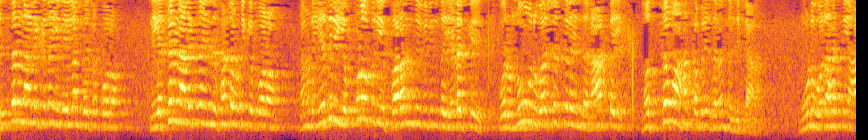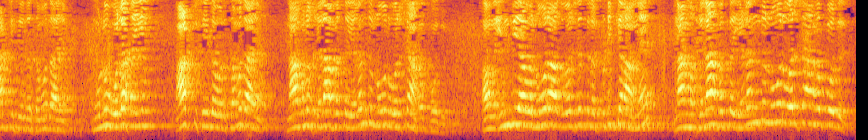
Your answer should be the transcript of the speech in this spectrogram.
எத்தனை நாளைக்கு தான் இதையெல்லாம் பேச போகிறோம் நீ எத்தனை நாளைக்கு தான் இந்த சண்டை பிடிக்க போகிறோம் நம்முடைய எதிரி எவ்வளோ பெரிய பறந்து விரிந்த இலக்கு ஒரு நூறு வருஷத்தில் இந்த நாட்டை மொத்தமாக கபலீகரம் செஞ்சுட்டாங்க. முழு உலகத்தையும் ஆட்சி செய்த சமுதாயம் முழு உலகையும் ஆட்சி செய்த ஒரு சமுதாயம் நாமளும் ஹிலாபத்தை இழந்து நூறு வருஷம் ஆக போகுது. அவங்க இந்தியாவை நூறாவது வருஷத்துல பிடிக்கிறாங்க நாம ஹிலாபத்தை இழந்து நூறு வருஷம் ஆக போகுது.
